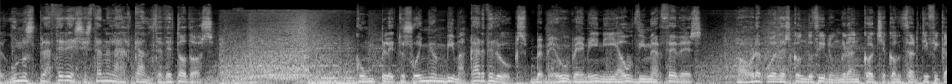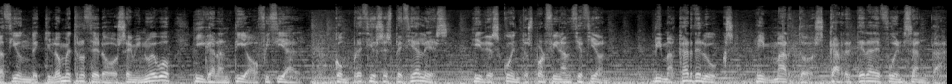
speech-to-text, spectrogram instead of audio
Algunos placeres están al alcance de todos. Cumple tu sueño en Bimacar Deluxe, BMW, Mini, Audi, Mercedes. Ahora puedes conducir un gran coche con certificación de kilómetro cero o seminuevo y garantía oficial, con precios especiales y descuentos por financiación. Bimacar Deluxe, en Martos, carretera de Fuensanta.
